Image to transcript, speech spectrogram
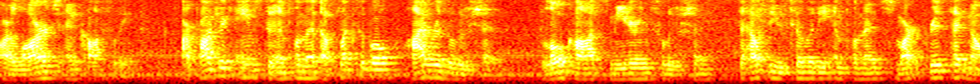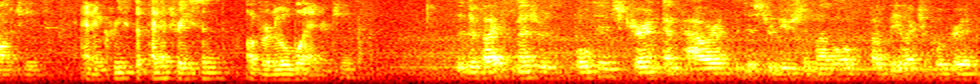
are large and costly. Our project aims to implement a flexible, high-resolution, low-cost metering solution to help the utility implement smart grid technologies and increase the penetration of renewable energy. The device measures voltage, current, and power at the distribution level of the electrical grid.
